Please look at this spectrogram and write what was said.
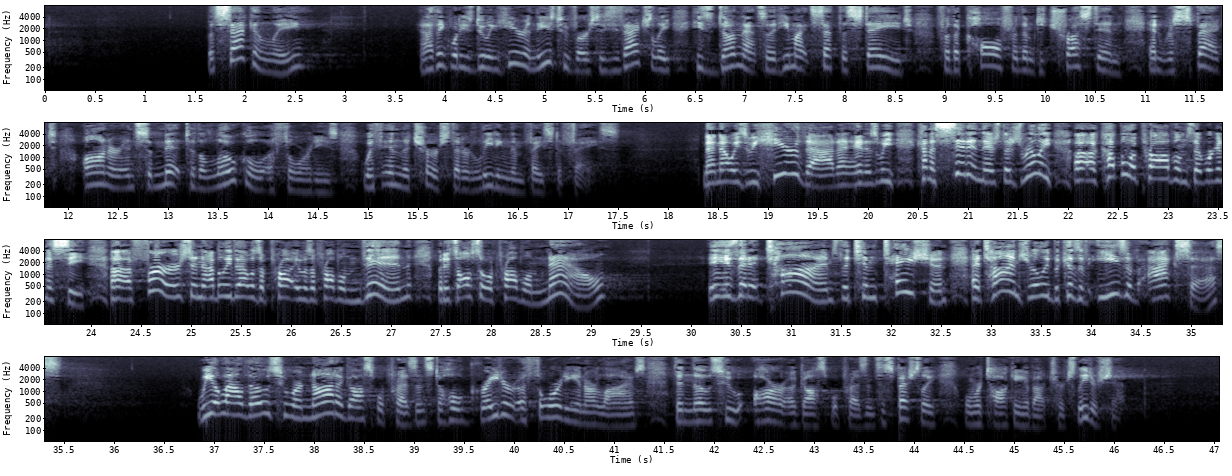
But secondly, And I think what he's doing here in these two verses, he's actually, he's done that so that he might set the stage for the call for them to trust in and respect, honor, and submit to the local authorities within the church that are leading them face to face. Now, now as we hear that and as we kind of sit in there, there's really a, a couple of problems that we're going to see. Uh, first, and I believe that was a pro- it was a problem then, but it's also a problem now is that at times the temptation, at times really because of ease of access, we allow those who are not a gospel presence to hold greater authority in our lives than those who are a gospel presence, especially when we're talking about church leadership.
